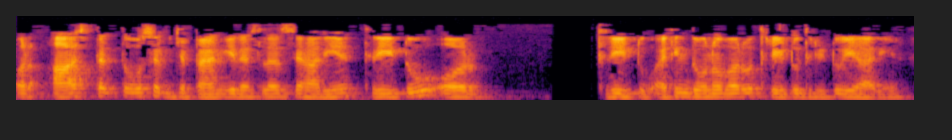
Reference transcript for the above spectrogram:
और आज तक तो वो सिर्फ़ जापान की रेसलर से हारी हैं थ्री टू और थ्री टू आई थिंक दोनों बार वो थ्री टू थ्री टू ही हारी हैं।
